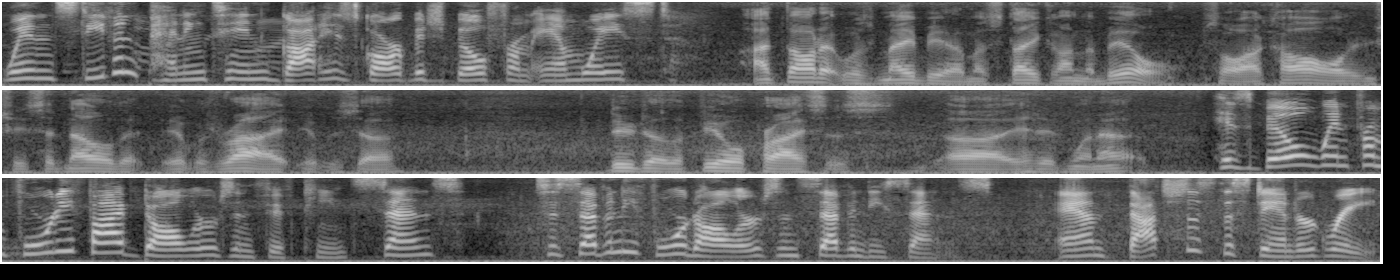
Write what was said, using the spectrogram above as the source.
When Stephen Pennington got his garbage bill from AmWaste, I thought it was maybe a mistake on the bill, so I called and she said no, that it was right. It was uh, due to the fuel prices, uh, it had went up. His bill went from $45.15 to $74.70. And that's just the standard rate.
